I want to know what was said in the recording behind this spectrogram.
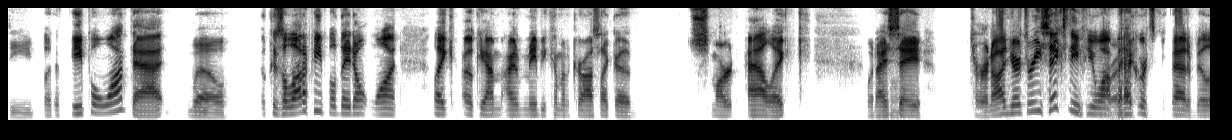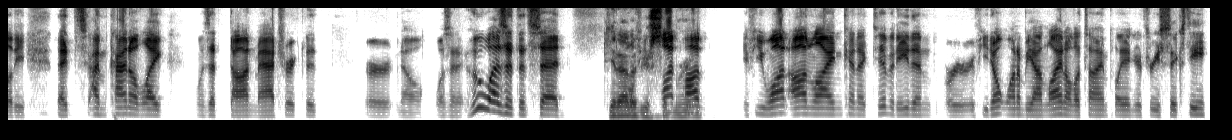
the But if people want that, well because a lot of people they don't want like okay, I'm I may be coming across like a smart Alec when I Hmm. say turn on your 360 if you want Right. backwards compatibility. That's I'm kind of like was that Don Mattrick that or no wasn't it? Who was it that said Get out well, of your you submarine. on- if you want online connectivity, then or if you don't want to be online all the time, play on your 360.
